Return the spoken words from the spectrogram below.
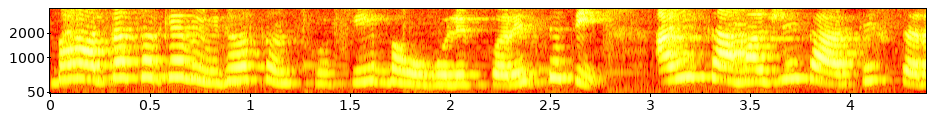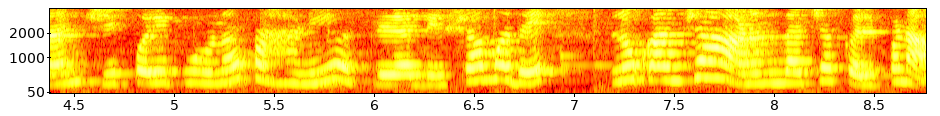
भारतासारख्या विविध संस्कृती भौगोलिक परिस्थिती आणि सामाजिक आर्थिक स्तरांची परिपूर्ण पाहणी असलेल्या देशामध्ये लोकांच्या आनंदाच्या कल्पना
